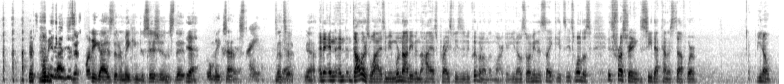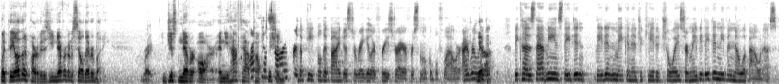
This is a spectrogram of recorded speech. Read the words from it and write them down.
There's money I think it's guys. just- There's money guys that are making decisions that Yeah. don't make sense. Right. That's Yeah. it. Yeah. And, and and dollars wise, I mean, we're not even the highest priced pieces of equipment on the market, you know. So I mean, it's like it's it's one of those. It's frustrating to see that kind of stuff where, you know. But the other part of it is you're never going to sell to everybody. Right. You just never are, and you have to have I feel sorry for the people that buy just a regular freeze dryer for smokable flower. I really Yeah. do. Because that means they didn't they didn't make an educated choice or maybe they didn't even know about us.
